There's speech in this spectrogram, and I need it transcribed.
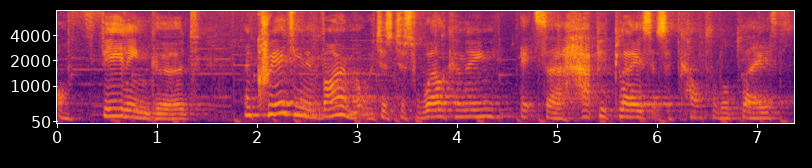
of feeling good, and creating an environment which is just welcoming, it's a happy place, it's a comfortable place,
